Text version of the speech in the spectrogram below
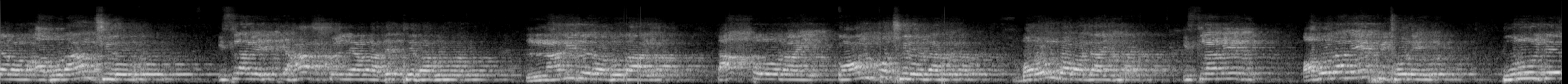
যেমন অবদান ছিল, ইসলামের ইতিহাস করলে আমরা দেখতে পাবো, নারীদের অবদান তার তুলনায় কম তো ছিল না। বরং বলা যায়। ইসলামের অবদানের পিছনে, পুরুষদের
